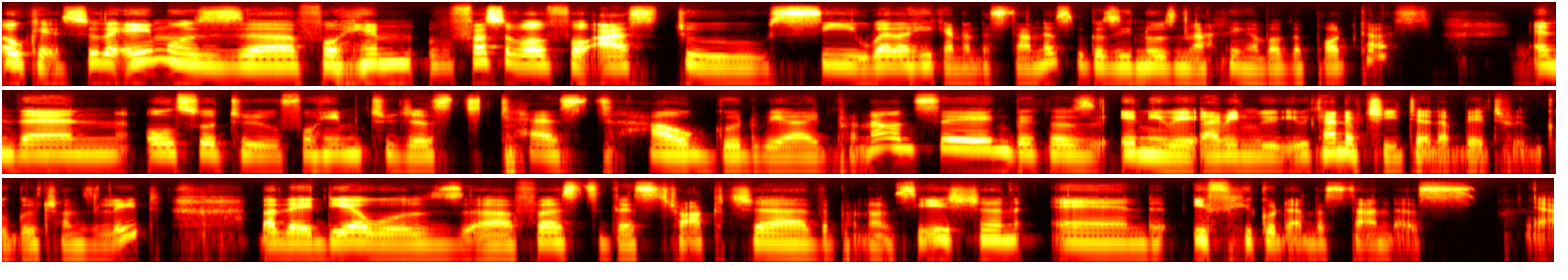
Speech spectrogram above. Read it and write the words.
Okay, so the aim was uh, for him, first of all, for us to see whether he can understand us because he knows nothing about the podcast, and then also to for him to just test how good we are in pronouncing. Because anyway, I mean, we, we kind of cheated a bit with Google Translate, but the idea was uh, first the structure, the pronunciation, and if he could understand us. Yeah,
